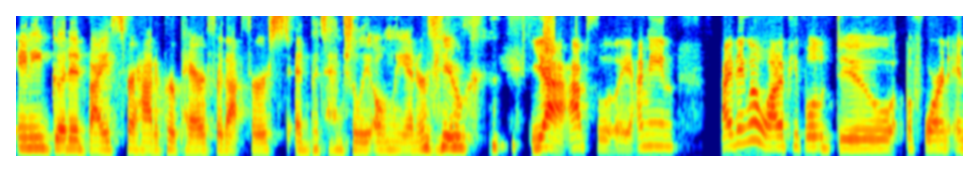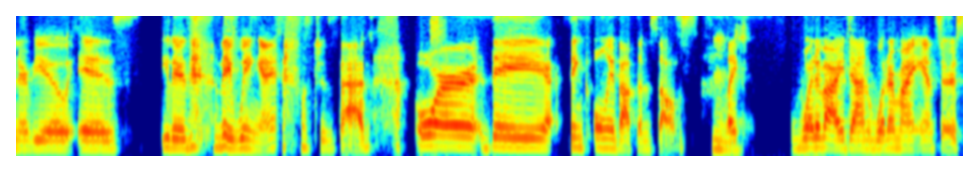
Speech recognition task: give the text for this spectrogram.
Any good advice for how to prepare for that first and potentially only interview? yeah, absolutely. I mean, I think what a lot of people do before an interview is either they wing it, which is bad, or they think only about themselves. Mm. Like what have I done? What are my answers?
